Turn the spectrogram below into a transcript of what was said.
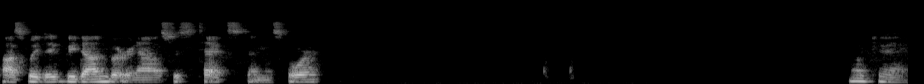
possibly be done, but right now it's just text and the score. Okay.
